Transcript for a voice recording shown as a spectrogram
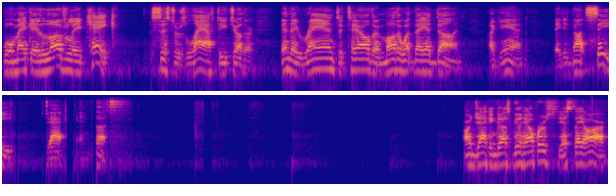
will make a lovely cake, sisters laughed at each other. Then they ran to tell their mother what they had done. Again, they did not see Jack and Gus. Aren't Jack and Gus good helpers? Yes, they are.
